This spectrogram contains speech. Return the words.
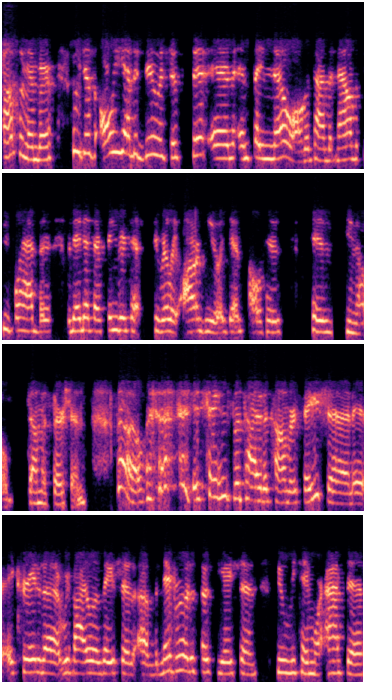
council member who just all he had to do was just sit in and say no all the time. But now the people had the, the data at their fingertips to really argue against all his his, you know, dumb assertions. So it changed the tide of the conversation. It, it, created a revitalization of the neighborhood association who became more active.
